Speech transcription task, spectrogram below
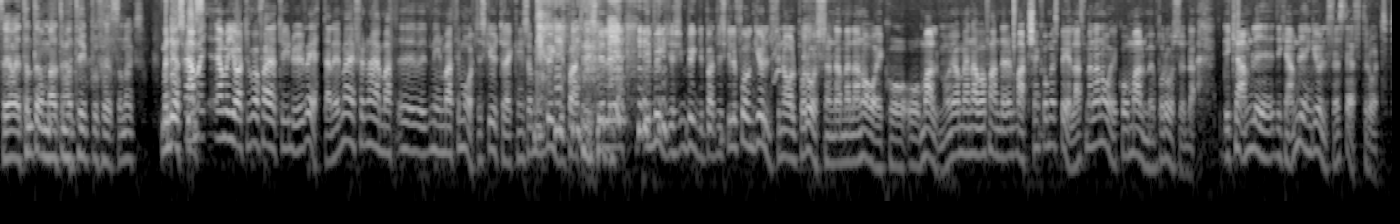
så jag vet inte om matematikprofessorn också. Men det jag skulle... Ja, men, ja, men jag, jag tycker du retade mig för den här mat, eh, min matematiska uträkning som vi byggde på att vi skulle, vi byggde, byggde på att vi skulle få en guldfinal på Råsunda mellan AIK och Malmö. Och jag menar vad fan den matchen kommer spelas mellan AIK och Malmö på Råsunda. Det kan bli, det kan bli en guldfest efteråt.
